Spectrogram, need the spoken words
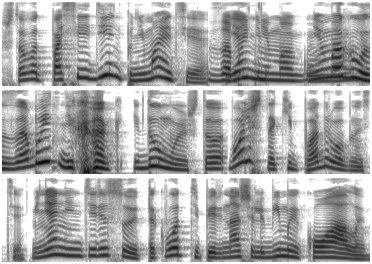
что вот по сей день, понимаете, забыть я не, не могу. Не да? могу забыть никак и думаю, что больше такие подробности меня не интересуют. Так вот теперь наши любимые коалы.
